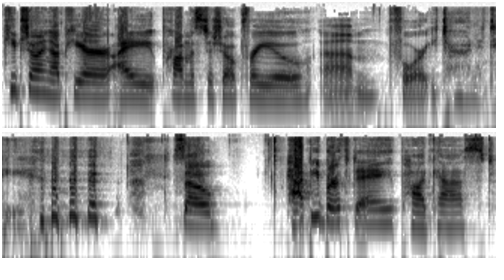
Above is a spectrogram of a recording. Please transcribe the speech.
keep showing up here. I promise to show up for you um, for eternity. so, happy birthday, podcast.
